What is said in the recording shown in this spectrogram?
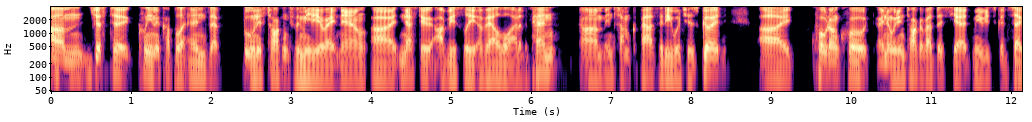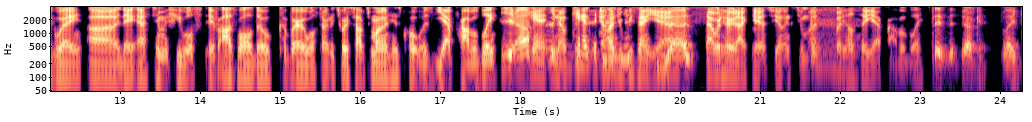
Um, just to clean a couple of ends that Boone is talking to the media right now. Uh, Nestor obviously available out of the pen um, in some capacity, which is good. Uh, quote unquote. I know we didn't talk about this yet. Maybe it's a good segue. Uh, they asked him if he will, if Oswaldo Cabrera will start at shortstop tomorrow, and his quote was, "Yeah, probably." Yeah, Can't you know? Can't say 100 percent. Yeah, Yes, that would hurt IKS feelings too much, but he'll say, "Yeah, probably." okay. Like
